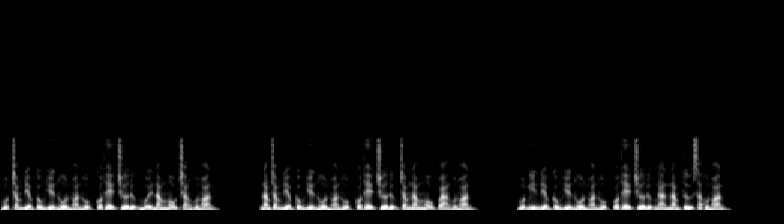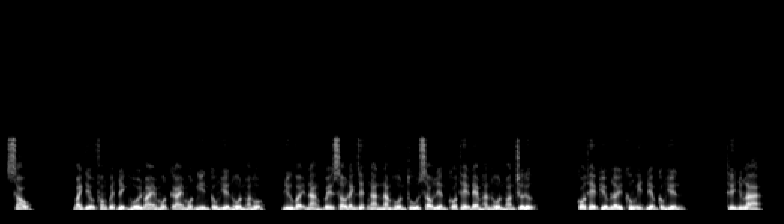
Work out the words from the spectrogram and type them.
Một trăm điểm cống hiến hồn hoàn hộp có thể chứa đựng mười năm màu trắng hồn hoàn. Năm trăm điểm cống hiến hồn hoàn hộp có thể chứa đựng trăm năm màu vàng hồn hoàn một nghìn điểm cống hiến hồn hoàn hộp có thể chứa đựng ngàn năm tử sắc hồn hoàn. Sáu. Banh tiểu phong quyết định hối đoái một cái một nghìn cống hiến hồn hoàn hộp, như vậy nàng về sau đánh giết ngàn năm hồn thú sau liền có thể đem hắn hồn hoàn chứa đựng. Có thể kiếm lấy không ít điểm cống hiến. Thế nhưng là,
